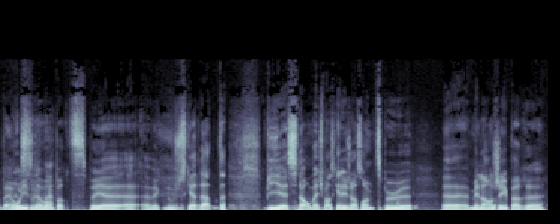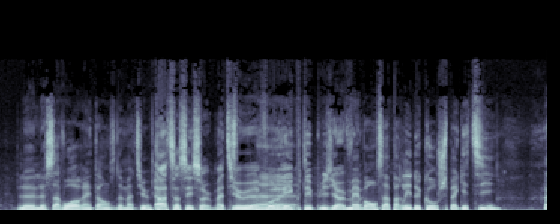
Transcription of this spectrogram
Ben Merci oui, d'avoir participé euh, à- avec nous jusqu'à date. Puis euh, sinon, ben je pense que les gens sont un petit peu euh, euh, mélangés par euh, le, le savoir intense de Mathieu. Ah, ça c'est sûr. Mathieu, il faut le Euh, réécouter plusieurs fois. Mais bon, ça a parlé de courge spaghetti.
